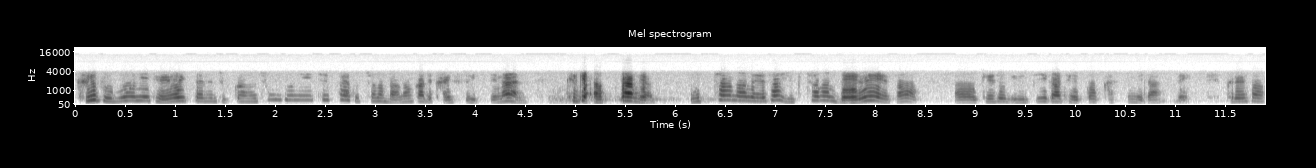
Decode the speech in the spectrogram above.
그 부분이 되어 있다는 주가는 충분히 7, 8, 9천 원, 만 원까지 갈 수 있지만 그게 없다면 5천 원에서 6천 원 내외에서 어, 계속 유지가 될 것 같습니다. 네. 그래서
